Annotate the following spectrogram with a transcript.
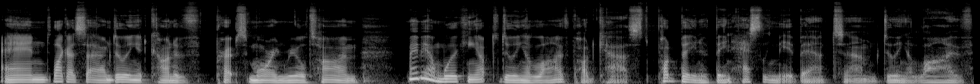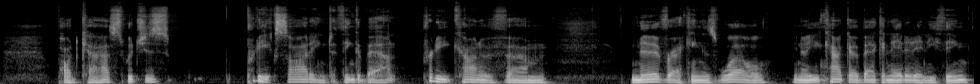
And like I say, I'm doing it kind of perhaps more in real time. Maybe I'm working up to doing a live podcast. Podbean have been hassling me about um, doing a live podcast, which is pretty exciting to think about, pretty kind of um, nerve wracking as well. You know, you can't go back and edit anything.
